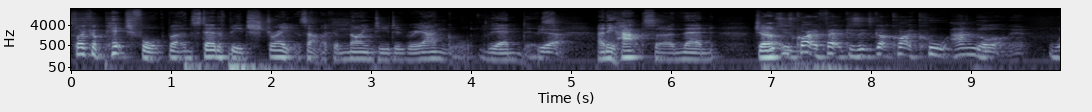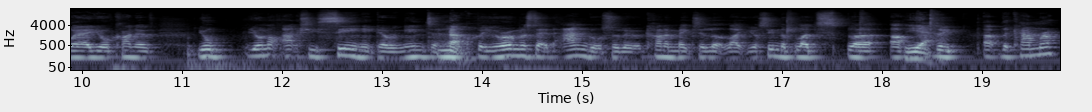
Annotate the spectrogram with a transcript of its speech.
It's like a pitchfork, but instead of being straight, it's at like a ninety degree angle. The end is, Yeah. and he hacks her, and then which is quite effective because it's got quite a cool angle on it where you're kind of you're you're not actually seeing it going into her, No. but you're almost at an angle so that it kind of makes it look like you're seeing the blood spurt up Yeah. the up the camera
